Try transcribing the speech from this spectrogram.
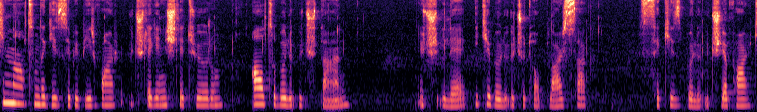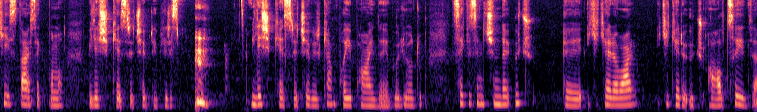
2'nin altında gizli bir 1 var. 3 ile genişletiyorum. 6 bölü 3'ten 3 ile 2 bölü 3'ü toplarsak 8 bölü 3 yapar ki istersek bunu bileşik kesre çevirebiliriz. bileşik kesre çevirirken payı paydaya bölüyorduk. 8'in içinde 3 2 kere var. 2 kere 3 6 idi.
